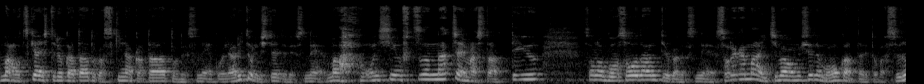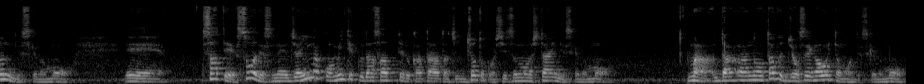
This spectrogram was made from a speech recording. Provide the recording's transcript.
まあ、お付き合いしてる方とか好きな方とですねこうやり取りしててですね、まあ、音信不通になっちゃいましたっていうそのご相談っていうかですねそれがまあ一番お店でも多かったりとかするんですけども、えさてそうですね。じゃあ今こう見てくださってる方たちにちょっとこう質問したいんですけども、まあ、だあの多分女性が多いと思うんですけども、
